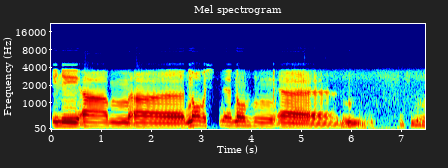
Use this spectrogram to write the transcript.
или э, э, новость, ну, э, Э, э,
